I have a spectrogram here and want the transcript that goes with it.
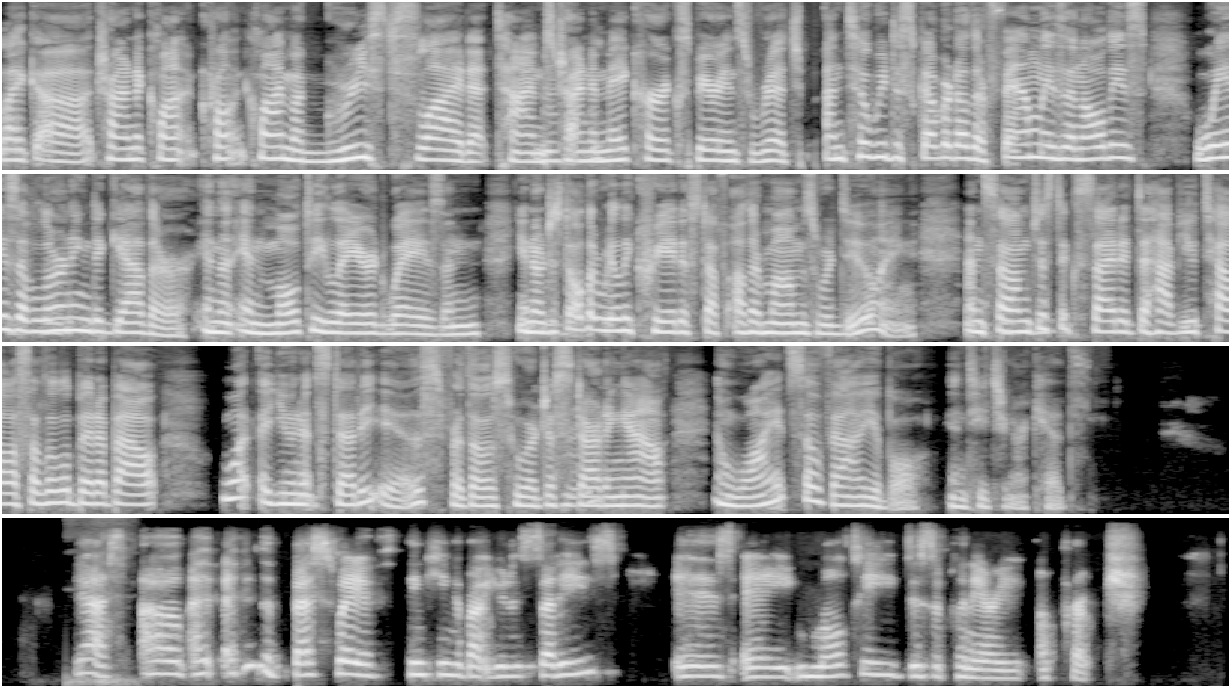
like uh, trying to climb, climb a greased slide at times, mm-hmm. trying to make her experience rich until we discovered other families and all these ways of mm-hmm. learning together in, in multi-layered ways and, you know, just all the really creative stuff other moms were doing. And so I'm just mm-hmm. excited to have you tell us a little bit about what a unit study is for those who are just mm-hmm. starting out and why it's so valuable in teaching our kids. Yes, um, I, I think the best way of thinking about unit studies is a multidisciplinary approach.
